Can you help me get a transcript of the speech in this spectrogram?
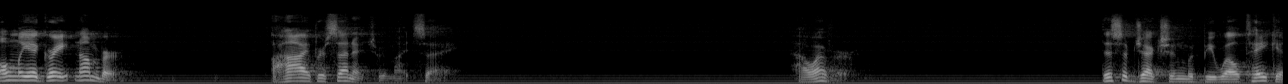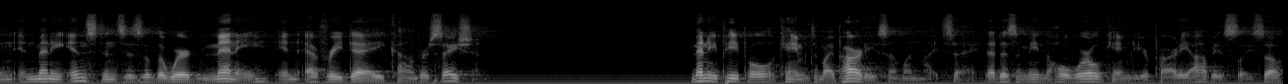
only a great number, a high percentage, we might say. However, this objection would be well taken in many instances of the word many in everyday conversation. Many people came to my party, someone might say. That doesn't mean the whole world came to your party, obviously. So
